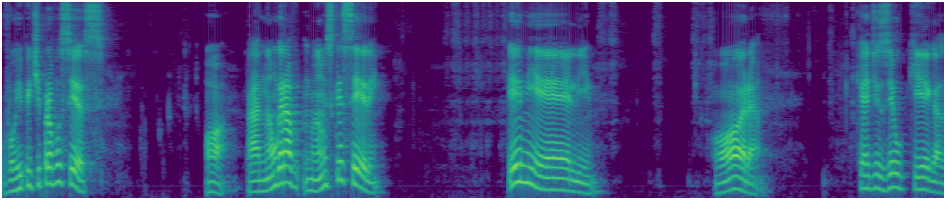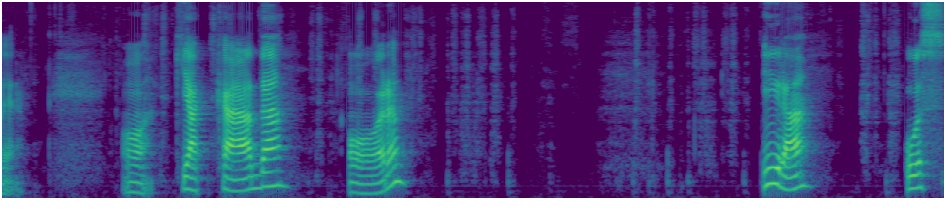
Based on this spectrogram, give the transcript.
Vou repetir para vocês. Ó, para não, não esquecerem ml hora quer dizer o que, galera? Ó, que a cada hora irá os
